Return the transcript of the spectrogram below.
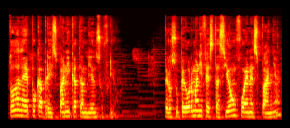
toda la época prehispánica también sufrió, pero su peor manifestación fue en España,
